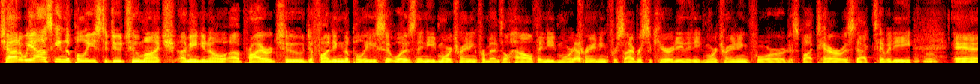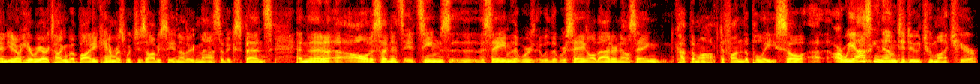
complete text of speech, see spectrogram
Chad, are we asking the police to do too much? I mean, you know, uh, prior to defunding the police, it was they need more training for mental health, they need more yep. training for cybersecurity, they need more training for to spot terrorist activity, mm-hmm. and you know, here we are talking about body cameras, which is obviously another massive expense. And then yep. uh, all of a sudden, it seems the same that we're that we're saying all that are now saying cut them off, defund the police. So, uh, are we asking them to do too much here?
